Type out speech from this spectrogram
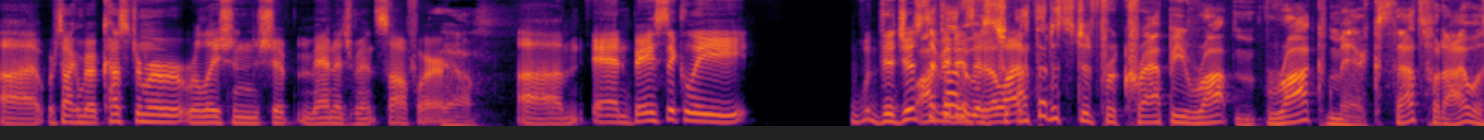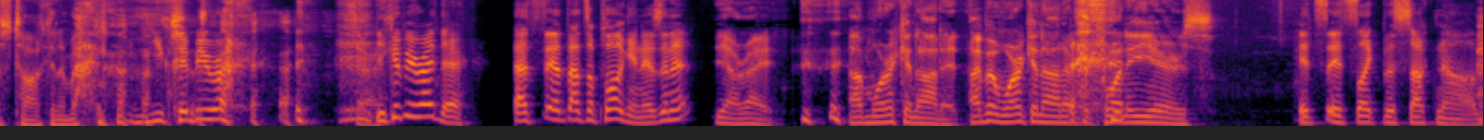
uh we're talking about customer relationship management software. Yeah. Um and basically the gist I, of it is it was, it I thought it stood for crappy rock, rock mix. That's what I was talking about. you could be right. You could be right there. That's that's a plugin, isn't it? yeah, right. I'm working on it. I've been working on it for 20 years. It's it's like the suck knob,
